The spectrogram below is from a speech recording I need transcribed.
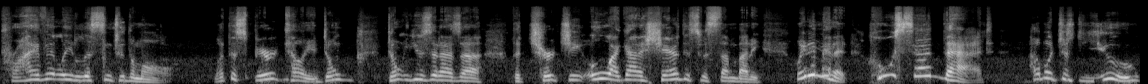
privately listen to them all. Let the spirit tell you. Don't don't use it as a the churchy. Oh, I gotta share this with somebody. Wait a minute. Who said that? How about just you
